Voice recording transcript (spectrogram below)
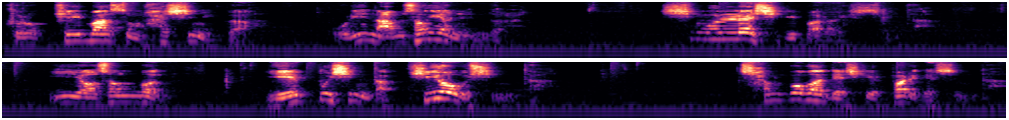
그렇게 말씀하시니까 우리 남성 연인들 힘을 내시기 바라겠습니다. 이 여성분 예쁘십니다. 귀여우십니다. 참고가 되시길 바라겠습니다.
